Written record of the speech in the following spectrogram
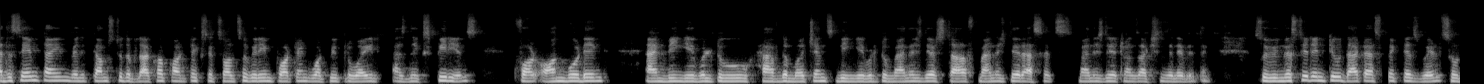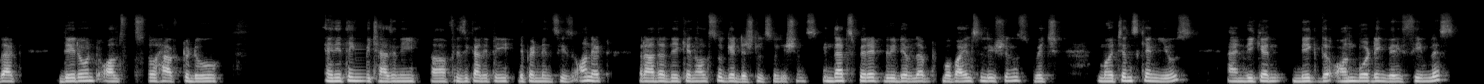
At the same time, when it comes to the Blackhawk context, it's also very important what we provide as the experience for onboarding and being able to have the merchants being able to manage their staff, manage their assets, manage their transactions and everything. So we invested into that aspect as well so that they don't also have to do anything which has any uh, physicality dependencies on it. Rather, they can also get digital solutions. In that spirit, we developed mobile solutions which merchants can use and we can make the onboarding very seamless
